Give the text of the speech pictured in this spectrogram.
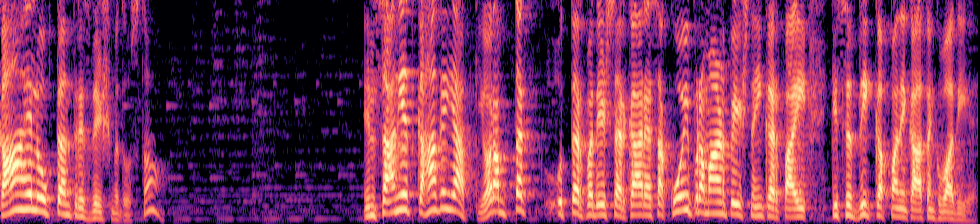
कहाँ है लोकतंत्र इस देश में, दोस्तों? इंसानियत कहाँ गई आपकी? और अब तक उत्तर प्रदेश सरकार ऐसा कोई प्रमाण पेश नहीं कर पाई कि सिद्दीक कप्पन एक आतंकवादी है।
